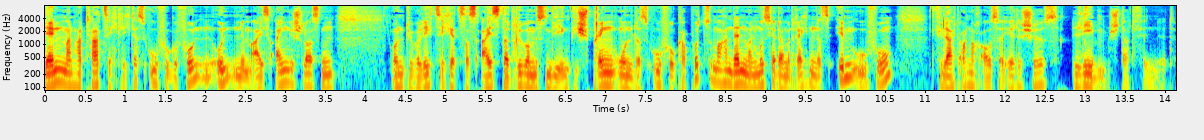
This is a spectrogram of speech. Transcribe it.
Denn man hat tatsächlich das UFO gefunden, unten im Eis eingeschlossen und überlegt sich jetzt, das Eis da drüber müssen wir irgendwie sprengen, ohne das UFO kaputt zu machen. Denn man muss ja damit rechnen, dass im UFO vielleicht auch noch außerirdisches Leben stattfindet.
